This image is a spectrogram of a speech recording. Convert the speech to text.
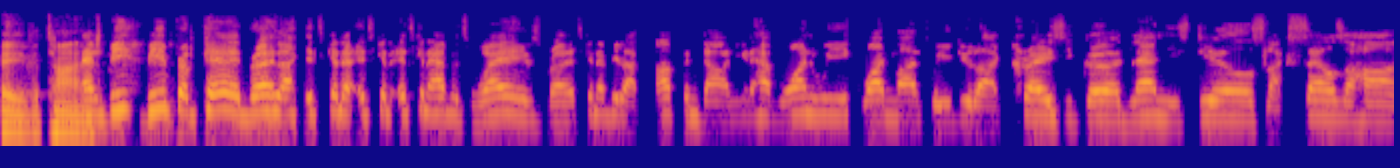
wave at times. And be be prepared, bro. Like it's gonna it's gonna it's gonna have its waves, bro. It's gonna be like up and down. You're gonna have one week, one month where you do like crazy good, land these deals, like sales are high,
